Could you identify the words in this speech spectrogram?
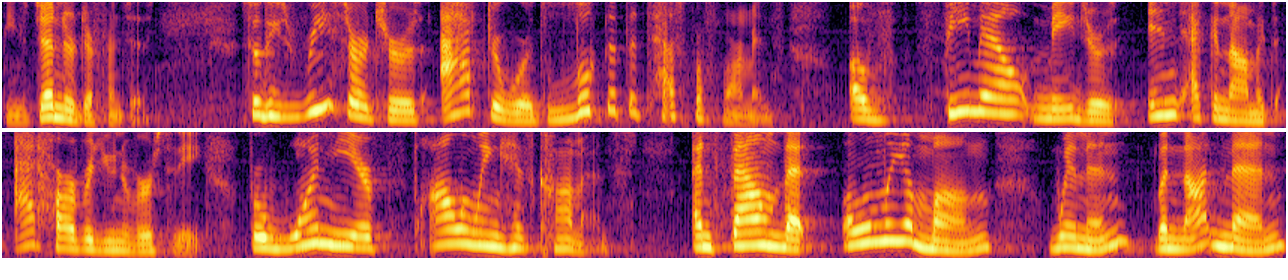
these gender differences. So these researchers afterwards looked at the test performance of female majors in economics at Harvard University for one year following his comments and found that only among women, but not men,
